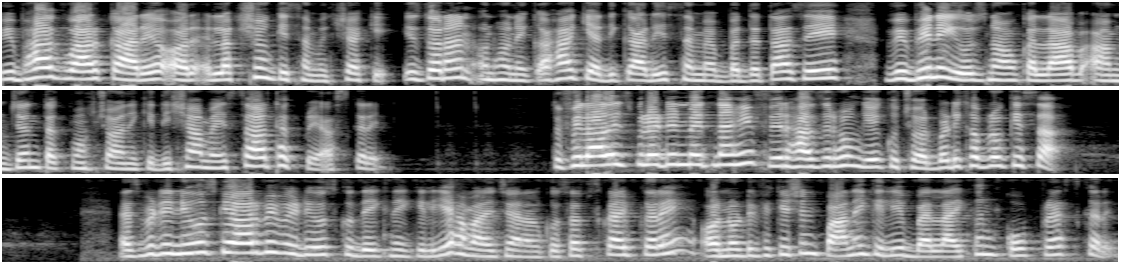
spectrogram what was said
विभागवार कार्य और लक्ष्यों की समीक्षा की। इस दौरान उन्होंने कहा कि अधिकारी समयबद्धता से विभिन्न योजनाओं का लाभ आमजन तक पहुँचाने की दिशा में सार्थक प्रयास करें। तो फ़िलहाल इस बुलेटिन में इतना ही। फिर हाजिर होंगे कुछ और बड़ी खबरों के साथ। एसबीटी न्यूज़ के और भी वीडियोस को देखने के लिए हमारे चैनल को सब्सक्राइब करें और नोटिफिकेशन पाने के लिए बेल आइकन को प्रेस करें।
